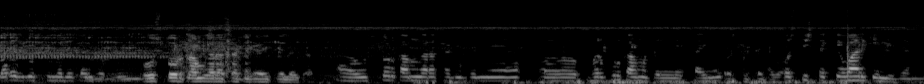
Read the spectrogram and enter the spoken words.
बऱ्याच गोष्टींमध्ये त्यांच्याकडून ऊसतोड कामगारासाठी काही केलं का? अ, ऊसतोड कामगारासाठी त्यांनी भरपूर कामं केलेली आहेत काहींनी पस्तीस टक्के वाढ. केली त्यांनी.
